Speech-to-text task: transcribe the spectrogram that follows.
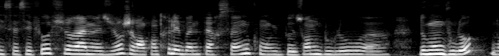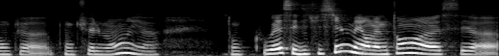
et ça s'est fait au fur et à mesure. J'ai rencontré les bonnes personnes qui ont eu besoin de boulot, de mon boulot, donc ponctuellement. Et, donc ouais, c'est difficile, mais en même temps, euh, c'est, euh,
